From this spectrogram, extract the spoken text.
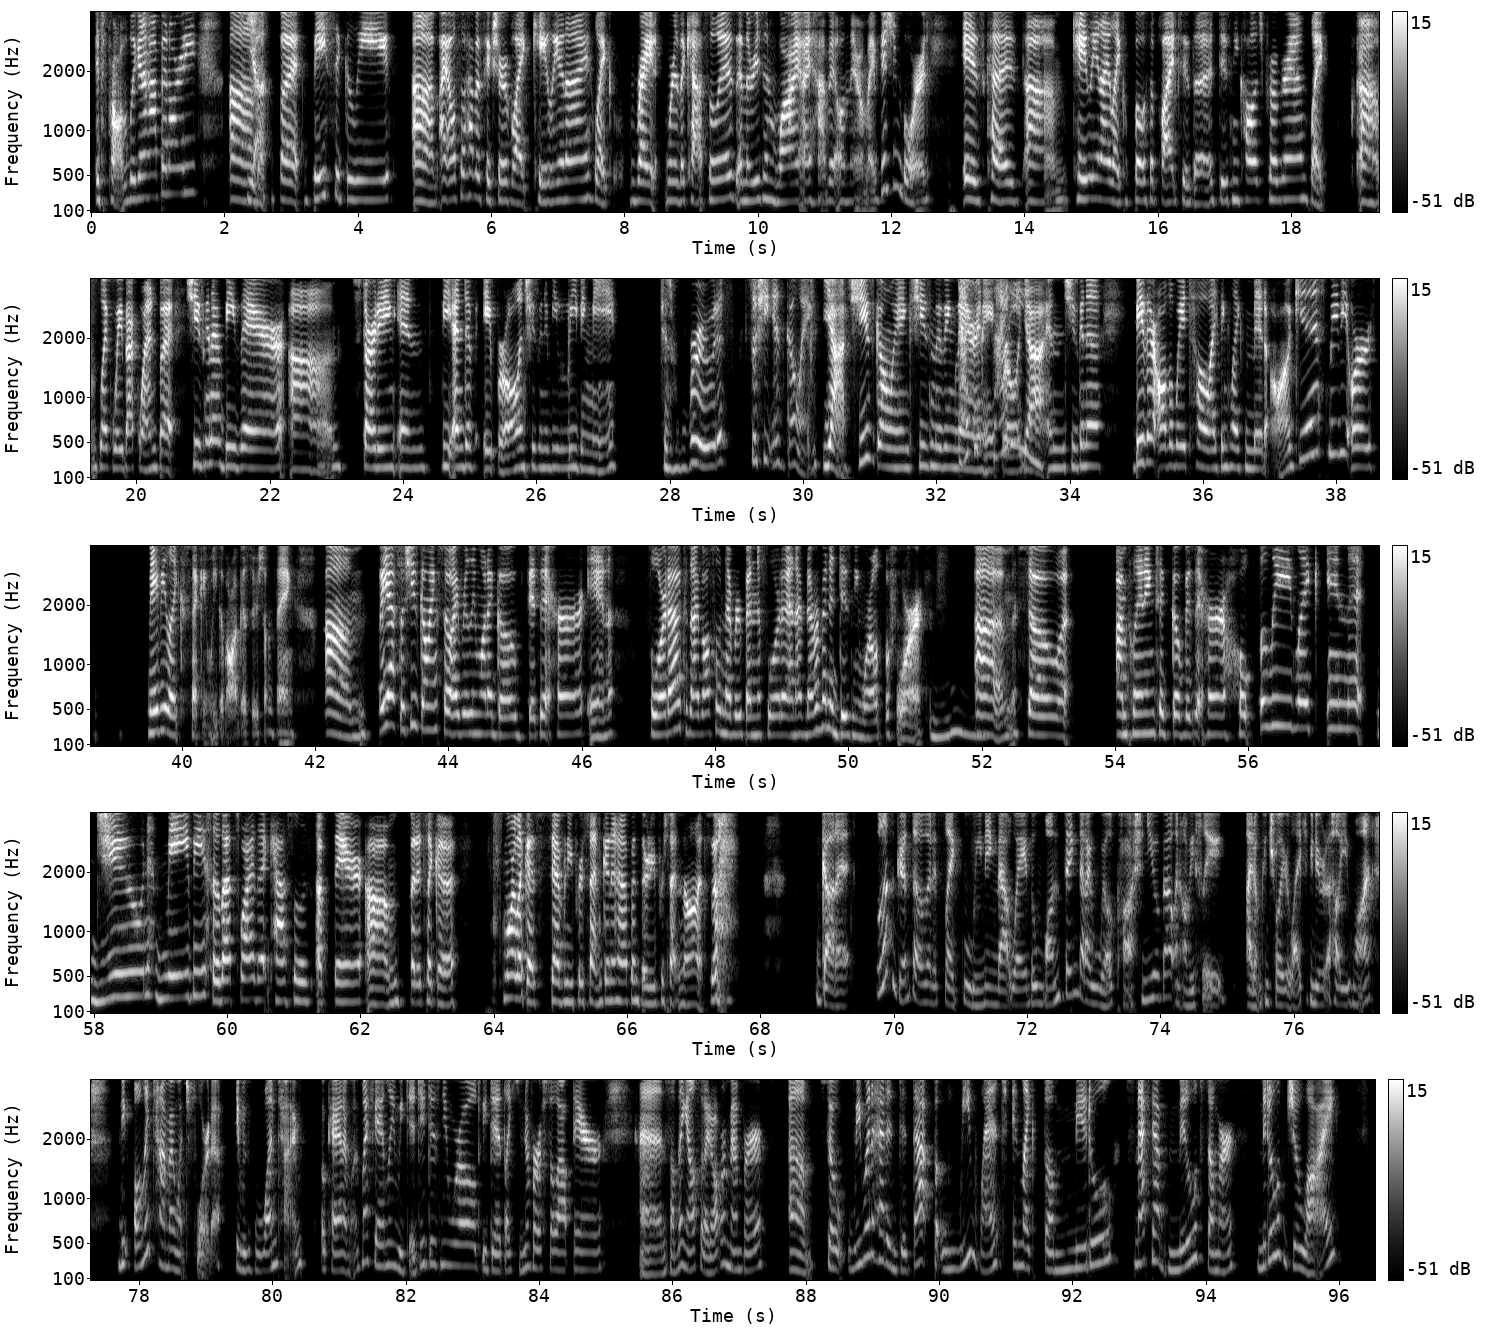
it's probably gonna happen already. Um Yeah. but basically um I also have a picture of like Kaylee and I like right where the castle is. And the reason why I have it on there on my vision board is because um Kaylee and I like both applied to the Disney college program like um like way back when but she's gonna be there um starting in the end of april and she's gonna be leaving me which is rude So she is going. yeah she's going. She's moving there That's in april. yeah and she's gonna be there all the way till i think like mid-august maybe or maybe like second week of august or something. Um but yeah so she's going so i really want to go visit her in florida because i've also never been to florida and i've never been to disney world before. Um, so I'm planning to go visit her hopefully like in June, maybe. So that's why that castle is up there. Um, but it's like a it's more like a 70% gonna happen, 30% not. So Got it. Well, that's good though that it's like leaning that way. The one thing that I will caution you about, and obviously I don't control your life, you can do what the hell you want. The only time I went to Florida, it was one time, okay, and I went with my family. We did do Disney World, we did like Universal out there, and something else that I don't remember. Um, so we went ahead and did that, but we went in like the middle, smack dab middle of summer, middle of July.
